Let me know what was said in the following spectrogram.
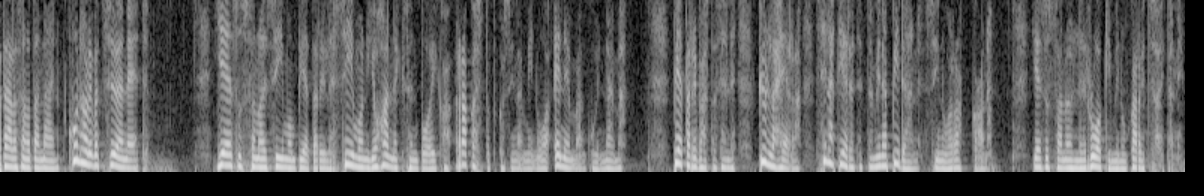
Ja täällä sanotaan näin, kun he olivat syöneet, Jeesus sanoi Simon Pietarille, Simon Johanneksen poika, rakastatko sinä minua enemmän kuin nämä? Pietari vastasi hänelle, kyllä Herra, sinä tiedät, että minä pidän sinua rakkaana. Jeesus sanoi hänelle, ruoki minun karitsoitani.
